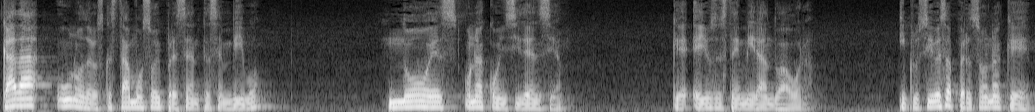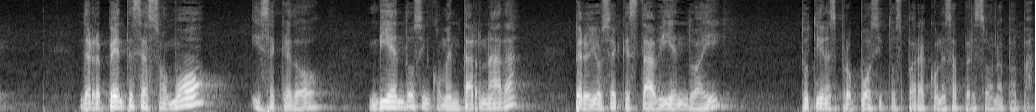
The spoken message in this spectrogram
Cada uno de los que estamos hoy presentes en vivo no es una coincidencia que ellos estén mirando ahora. Inclusive esa persona que de repente se asomó y se quedó viendo sin comentar nada, pero yo sé que está viendo ahí, tú tienes propósitos para con esa persona, papá.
